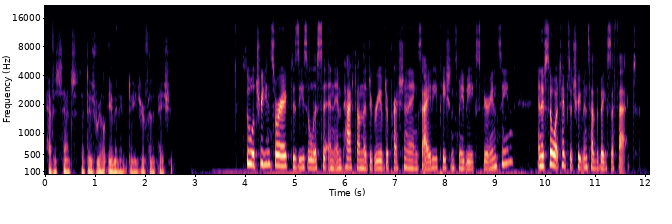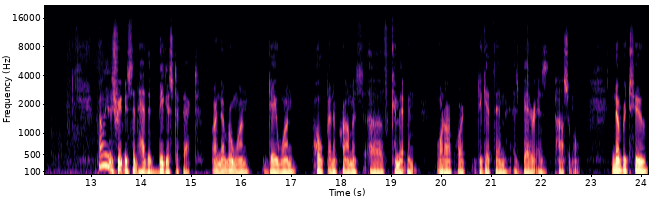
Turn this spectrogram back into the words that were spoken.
have a sense that there's real imminent danger for the patient. So, will treating psoriatic disease elicit an impact on the degree of depression and anxiety patients may be experiencing? And if so, what types of treatments have the biggest effect? Probably the treatments that had the biggest effect are number one, day one, hope and a promise of commitment on our part to get them as better as possible. Number two,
